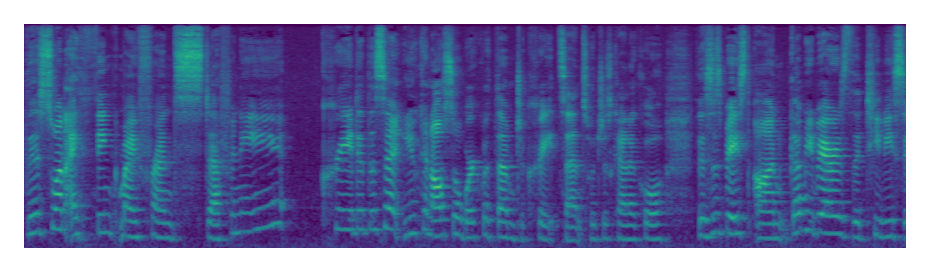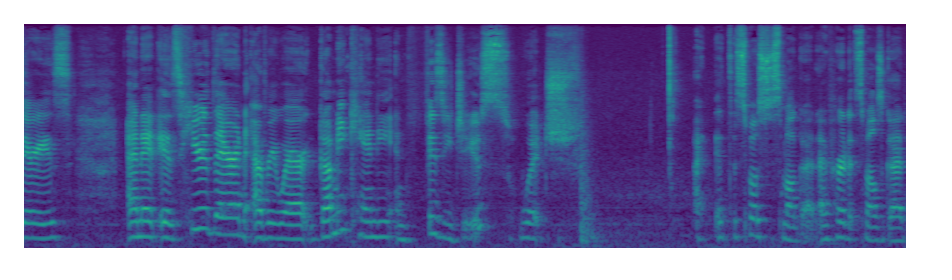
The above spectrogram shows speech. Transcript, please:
This one, I think my friend Stephanie created the scent. You can also work with them to create scents, which is kind of cool. This is based on Gummy Bears, the TV series, and it is Here, There, and Everywhere, Gummy Candy and Fizzy Juice, which it's supposed to smell good. I've heard it smells good.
